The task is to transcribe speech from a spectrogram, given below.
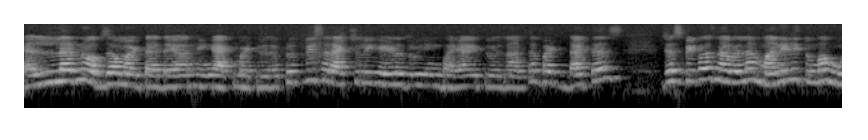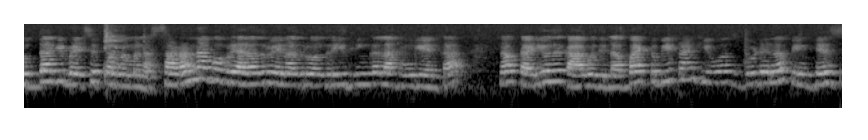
ಎಲ್ಲರನ್ನೂ ಅಬ್ಸರ್ವ್ ಮಾಡ್ತಾ ಇದ್ದೆ ಯಾರು ಹೆಂಗೆ ಆಕ್ಟ್ ಮಾಡ್ತಿದ್ರು ಪೃಥ್ವಿ ಸರ್ ಆಕ್ಚುಲಿ ಹೇಳಿದ್ರು, ಹಿಂಗೆ ಭಯ ಆಯಿತು ಇಲ್ಲ ಅಂತ. But that is just because ನಾವೆಲ್ಲ ಮನೇಲಿ ತುಂಬಾ ಮುದ್ದಾಗಿ ಬೆಳೆಸಿರ್ತಾರೆ ನಮ್ಮನ್ನ. ಸಡನ್ ಆಗಿ ಒಬ್ರು ಯಾರಾದರೂ ಏನಾದರೂ ಅಂದ್ರೆ, ಇದು ಹಿಂಗಲ್ಲ, ಹಂಗೆ ಅಂತ ನಾವು ತಡೆಯೋದಕ್ಕೆ ಆಗೋದಿಲ್ಲ. But to be frank he was good enough in his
